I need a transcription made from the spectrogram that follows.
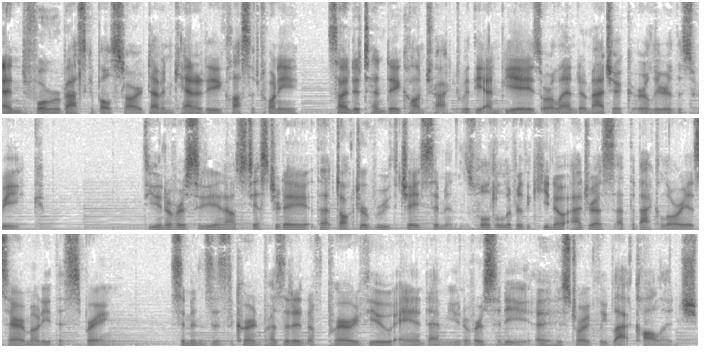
And former basketball star Devin Cannady, class of 20, signed a 10 day contract with the NBA's Orlando Magic earlier this week. The university announced yesterday that Dr. Ruth J. Simmons will deliver the keynote address at the baccalaureate ceremony this spring. Simmons is the current president of Prairie View A&M University, a historically black college.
